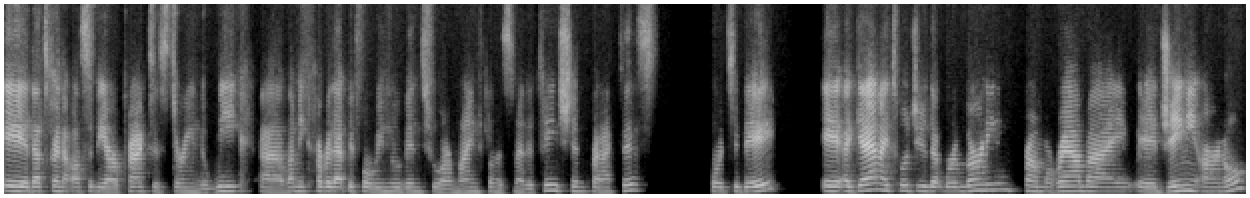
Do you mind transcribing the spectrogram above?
Uh, that's going to also be our practice during the week. Uh, let me cover that before we move into our mindfulness meditation practice for today. Uh, again i told you that we're learning from rabbi uh, jamie arnold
